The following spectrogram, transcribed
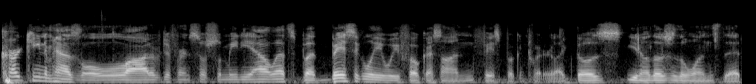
Card Kingdom has a lot of different social media outlets, but basically we focus on Facebook and Twitter. Like those, you know, those are the ones that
